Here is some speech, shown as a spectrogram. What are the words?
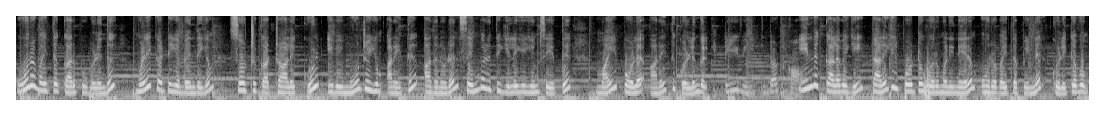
ஊற வைத்த கருப்பு முளைக்கட்டிய வெந்தயம் சோற்று கற்றாழை கூழ் இவை மூன்றையும் அரைத்து அதனுடன் செம்பருத்தி இலையையும் சேர்த்து மை போல அரைத்து கொள்ளுங்கள். டிவி இந்த கலவையை தலையில் போட்டு ஒரு மணி நேரம் ஊற வைத்த பின்னர் குளிக்கவும்.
